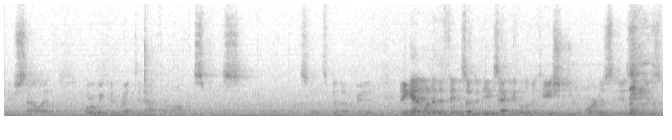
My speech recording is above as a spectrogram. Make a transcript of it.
either sell it or we could rent it out for office space. So it's been upgraded. And again, one of the things under the executive limitations report is, is, is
